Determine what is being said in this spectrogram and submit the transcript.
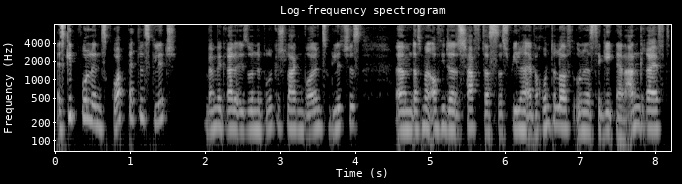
Es gibt wohl einen Squad Battles Glitch wenn wir gerade so eine Brücke schlagen wollen zu Glitches, ähm, dass man auch wieder das schafft, dass das Spiel halt einfach runterläuft, ohne dass der Gegner ihn angreift.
